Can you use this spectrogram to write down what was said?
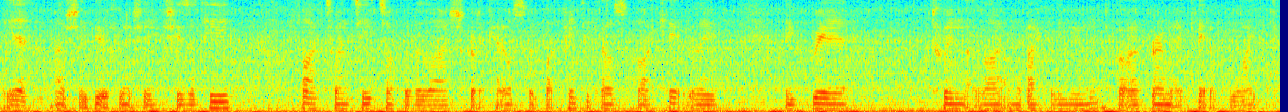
But yeah, absolutely beautiful isn't she? She's a T520 top of the line, she's got a Kelsa, black painted Kelsa black kit with a, a rear twin light on the back of the unit, got a perimeter kit of white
